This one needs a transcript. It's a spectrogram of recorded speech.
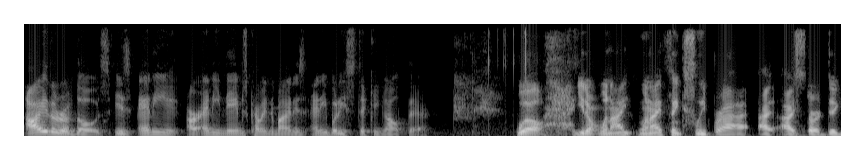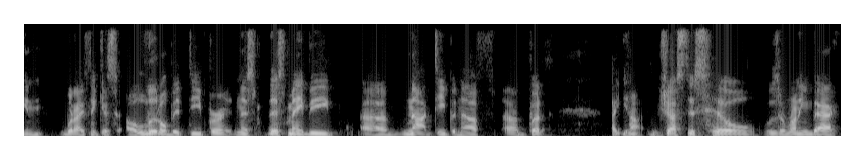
either of those is any are any names coming to mind? Is anybody sticking out there? Well, you know, when I when I think sleeper, I, I, I start digging what I think is a little bit deeper, and this this may be uh, not deep enough, uh, but uh, you know, Justice Hill was a running back,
